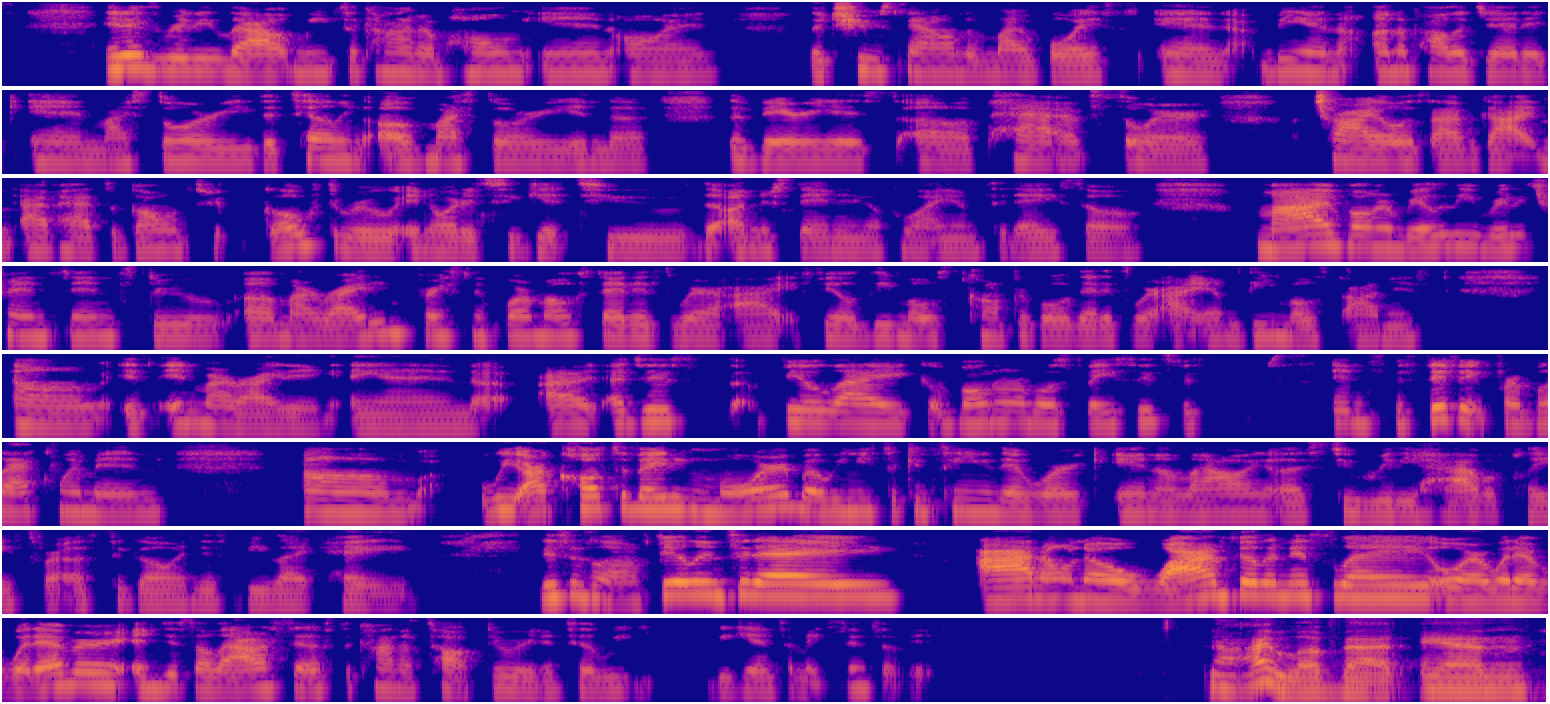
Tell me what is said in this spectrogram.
it has really allowed me to kind of hone in on the true sound of my voice and being unapologetic in my story, the telling of my story and the the various uh, paths or trials I've gotten, I've had to go to go through in order to get to the understanding of who I am today. So, my vulnerability really transcends through uh, my writing. First and foremost, that is where I feel the most comfortable. That is where I am the most honest. Um, is in my writing, and I, I just feel like vulnerable spaces, in specific for Black women, um, we are cultivating more, but we need to continue that work in allowing us to really have a place for us to go and just be like, hey, this is what I'm feeling today. I don't know why I'm feeling this way or whatever, whatever, and just allow ourselves to kind of talk through it until we begin to make sense of it. Now, I love that. And,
